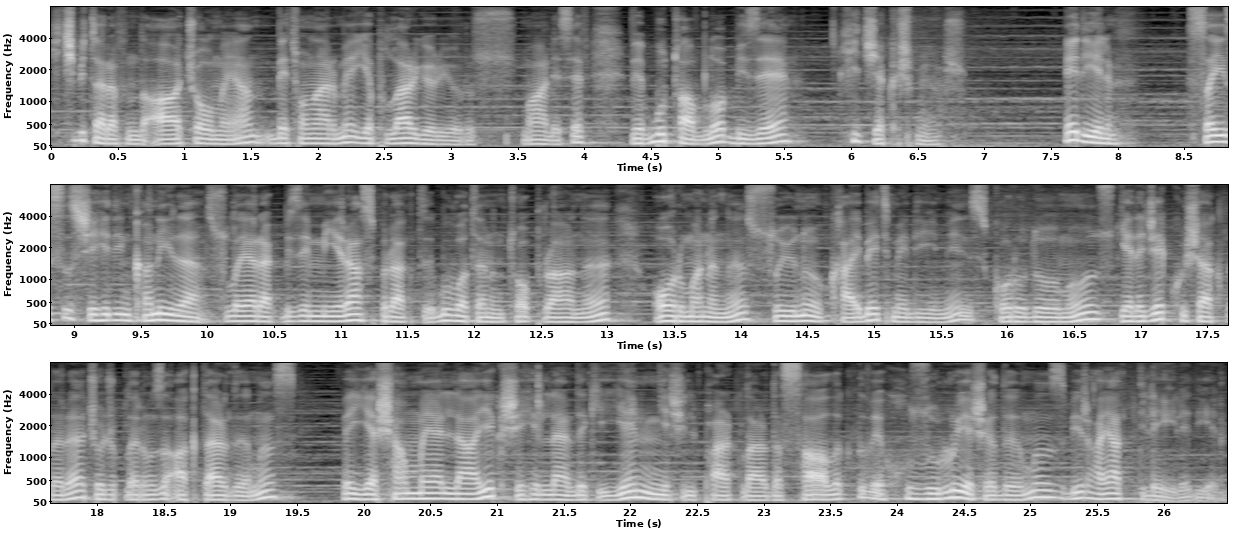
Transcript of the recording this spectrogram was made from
hiçbir tarafında ağaç olmayan betonarme yapılar görüyoruz maalesef ve bu tablo bize hiç yakışmıyor. Ne diyelim? Sayısız şehidin kanıyla sulayarak bize miras bıraktığı bu vatanın toprağını, ormanını, suyunu kaybetmediğimiz, koruduğumuz, gelecek kuşaklara çocuklarımıza aktardığımız ve yaşanmaya layık şehirlerdeki yemyeşil parklarda sağlıklı ve huzurlu yaşadığımız bir hayat dileğiyle diyelim.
